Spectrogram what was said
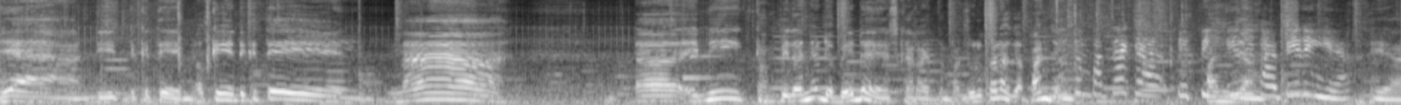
Ya, dideketin. Oke, deketin. Nah, eh, ini tampilannya udah beda ya sekarang tempat. Dulu kan agak panjang. Tempatnya kayak pipih gitu, Panjang. kayak piring ya? Iya,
